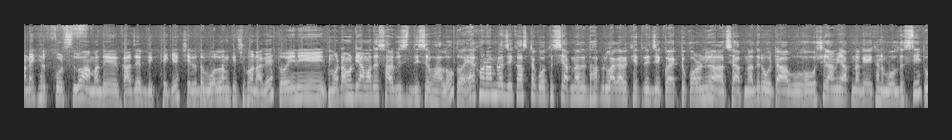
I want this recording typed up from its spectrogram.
অনেক হেল্প করছিল আমাদের কাজের দিক থেকে, সেটা তো বললাম কিছুক্ষণ আগে। তো ইনি মোটামুটি আমাদের সার্ভিস দিছে ভালো। তো এখন আমরা যে কাজটা করতেছি, আপনাদের ধাপ লাগার ক্ষেত্রে যে কয়েকটা করণীয় আছে আপনাদের, ওইটা অবশ্যই আমি আপনাকে এখানে বলতেছি। তো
